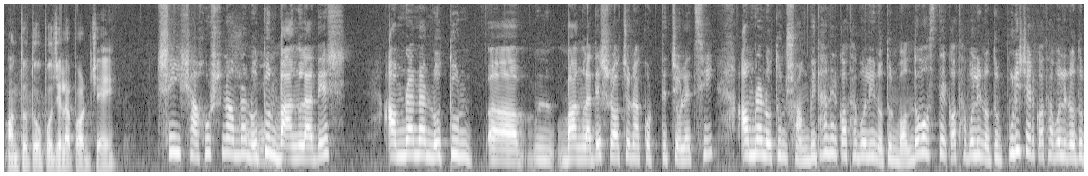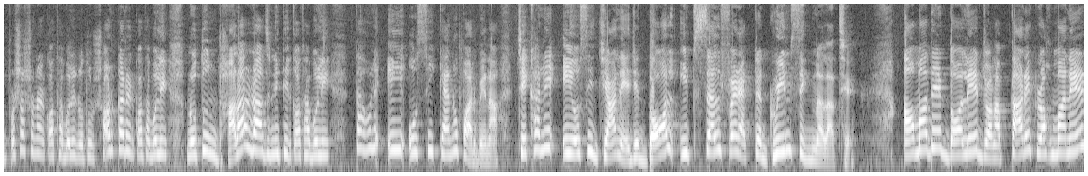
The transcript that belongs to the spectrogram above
অন্তত উপজেলা পর্যায়ে। সেই সাহস না আমরা নতুন বাংলাদেশ আমরা না নতুন বাংলাদেশ রচনা করতে চলেছি, আমরা নতুন সংবিধানের কথা বলি, নতুন বন্দোবস্তের কথা বলি, নতুন পুলিশের কথা বলি, নতুন প্রশাসনের কথা বলি, নতুন সরকারের কথা বলি, নতুন ধারার রাজনীতির কথা বলি, তাহলে এই ওসি কেন পারবে না? যেখানে এই ওসি জানে যে দল ইটসেলফের একটা গ্রিন সিগন্যাল আছে। আমাদের দলের জনাব তারেক রহমানের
